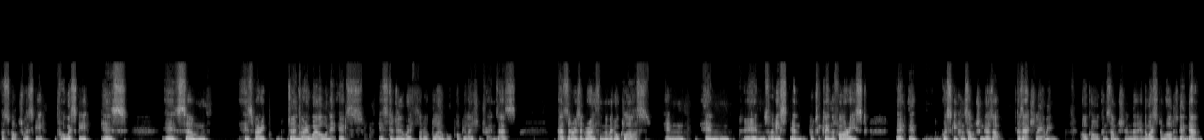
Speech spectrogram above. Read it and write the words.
for Scotch whiskey for whiskey is is um, is very doing very well, and it, it's it's to do with sort of global population trends as as there is a growth in the middle class in in in sort of east, in particularly in the far east, the, the whiskey consumption goes up. Because actually, I mean, alcohol consumption in the in the Western world is going down,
